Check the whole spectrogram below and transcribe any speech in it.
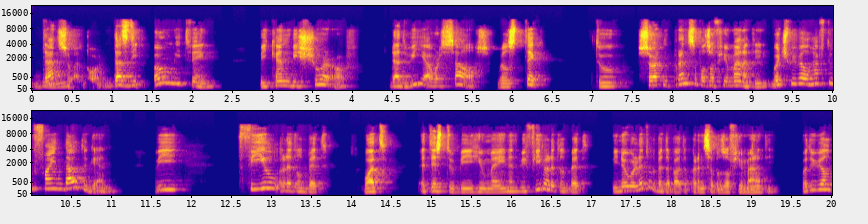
that's mm-hmm. so important. That's the only thing we can be sure of that we ourselves will stick to certain principles of humanity, which we will have to find out again. We feel a little bit what it is to be humane, and we feel a little bit, we know a little bit about the principles of humanity, but we will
